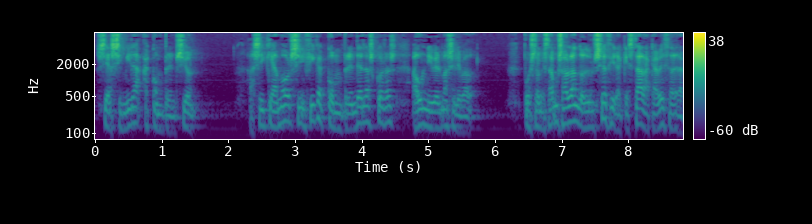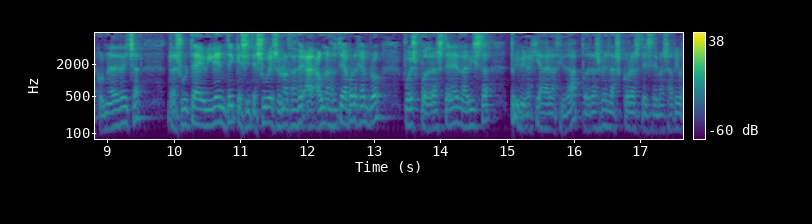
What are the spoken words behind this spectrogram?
se asimila a comprensión. Así que amor significa comprender las cosas a un nivel más elevado. Puesto que estamos hablando de un séfira que está a la cabeza de la columna derecha, resulta evidente que si te subes a una azotea, por ejemplo, pues podrás tener la vista privilegiada de la ciudad, podrás ver las cosas desde más arriba,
